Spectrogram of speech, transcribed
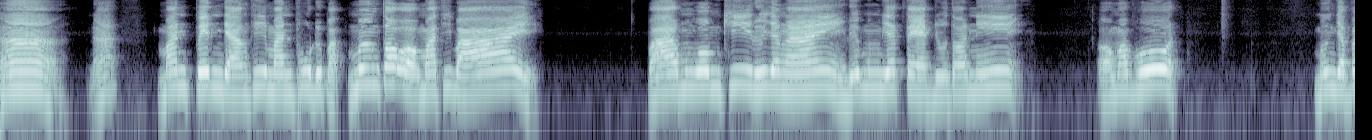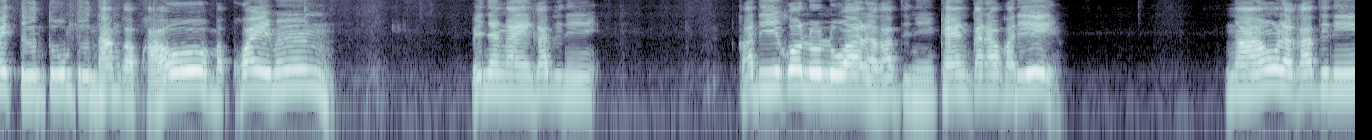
อ่า นะ มันเป็นอย่างที่มันพูดหรือเปล่า มึงต้องออกมาอธิบายปากมึงอมขี้หรือยังไง หรือมึงเลียแตดอยู่ตอนนี้ ออกมาพูด มึงอย่าไปตื่นตูมตื่นทำกับเขามาไขว้มึง เป็นยังไงครับทีนี้ คดีก็รัวๆแหละครับ ทีนี้ แข่งกันเอาคดีเหงาแหละครับ ทีนี้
